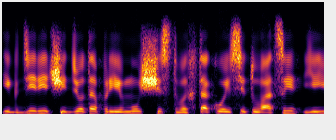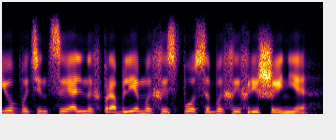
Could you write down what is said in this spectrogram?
и где речь идет о преимуществах такой ситуации, ее потенциальных проблемах и способах их решения.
